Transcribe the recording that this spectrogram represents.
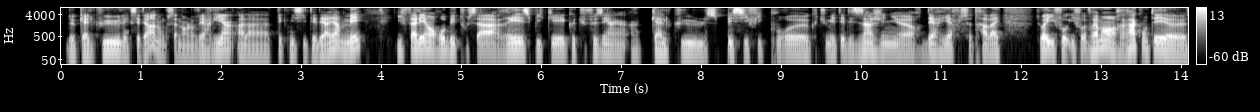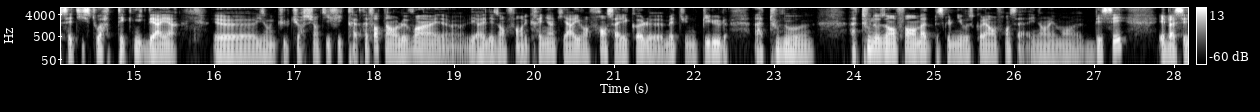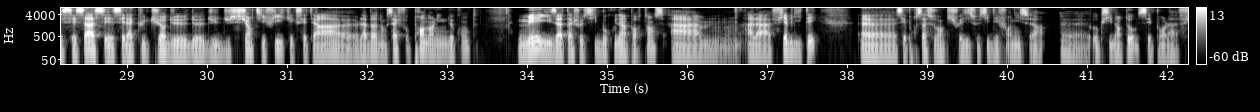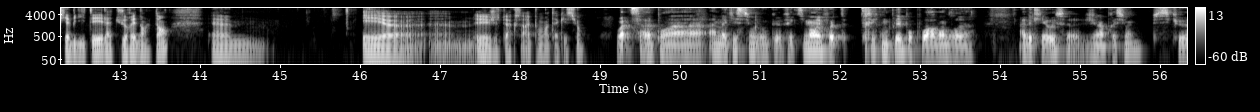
de calcul, etc. Donc ça n'enlevait rien à la technicité derrière, mais il fallait enrober tout ça, réexpliquer que tu faisais un, calcul spécifique pour eux, que tu mettais des ingénieurs derrière ce travail. Tu vois, il faut, il faut vraiment raconter euh, cette histoire technique derrière. Euh, ils ont une culture scientifique très très forte. Hein, on le voit, hein, euh, les, les, enfants ukrainiens qui arrivent en France à l'école mettent une pilule à tous nos à tous nos enfants en maths parce que le niveau scolaire en France a énormément baissé. Et ben c'est ça, c'est la culture du, du, du scientifique, etc. là-bas. Donc ça, il faut prendre en ligne de compte mais ils attachent aussi beaucoup d'importance à, à, la fiabilité. Euh, c'est pour ça souvent qu'ils choisissent aussi des fournisseurs euh, occidentaux. C'est pour la fiabilité, la durée dans le temps. Euh, et, j'espère que ça répond à ta question. Ouais, ça répond à, ma question. Donc effectivement, il faut être très complet pour pouvoir vendre avec les Russes, j'ai l'impression, puisque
